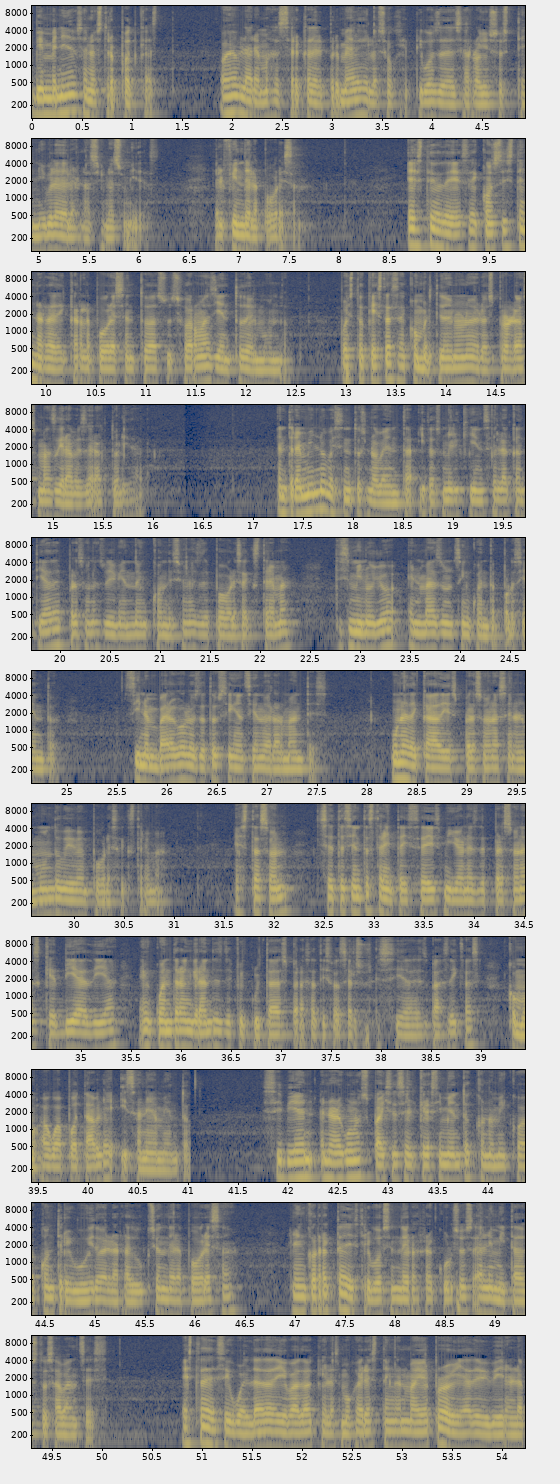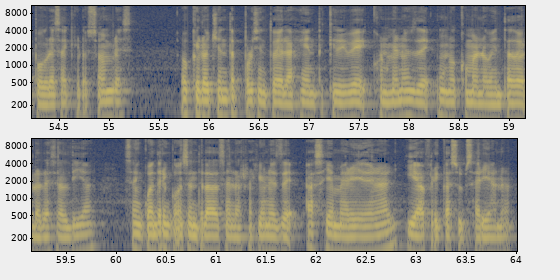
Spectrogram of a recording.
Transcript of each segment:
Bienvenidos a nuestro podcast. Hoy hablaremos acerca del primero de los Objetivos de Desarrollo Sostenible de las Naciones Unidas, el fin de la pobreza. Este ODS consiste en erradicar la pobreza en todas sus formas y en todo el mundo, puesto que ésta se ha convertido en uno de los problemas más graves de la actualidad. Entre 1990 y 2015 la cantidad de personas viviendo en condiciones de pobreza extrema disminuyó en más de un 50%. Sin embargo, los datos siguen siendo alarmantes. Una de cada diez personas en el mundo vive en pobreza extrema. Estas son 736 millones de personas que día a día encuentran grandes dificultades para satisfacer sus necesidades básicas como agua potable y saneamiento. Si bien en algunos países el crecimiento económico ha contribuido a la reducción de la pobreza, la incorrecta distribución de los recursos ha limitado estos avances. Esta desigualdad ha llevado a que las mujeres tengan mayor probabilidad de vivir en la pobreza que los hombres, o que el 80% de la gente que vive con menos de 1,90 dólares al día se encuentren concentradas en las regiones de Asia Meridional y África subsahariana.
